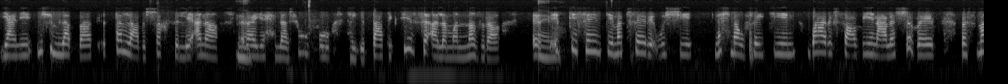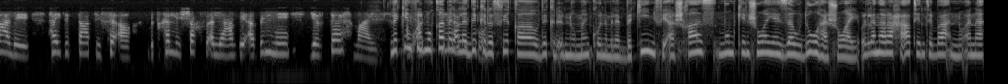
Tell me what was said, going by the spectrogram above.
يعني مش ملبك اطلع بالشخص اللي أنا نعم. رايح لشوفه هيدي بتعطي كثير ثقة لما النظرة أيوة. ابتسامتي ما تفارق وشي نحن وفايتين بعرف صعبين على الشباب بس ما عليه هيدي بتعطي ثقة بتخلي الشخص اللي عم بيقابلني يرتاح معي. لكن في المقابل على ذكر الثقة وذكر إنه ما نكون ملبكين في أشخاص ممكن شوية يزودوها شوي. ولا أنا راح أعطي انطباع إنه أنا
